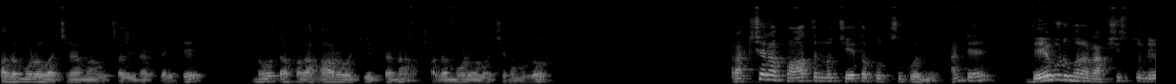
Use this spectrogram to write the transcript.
పదమూడవ వచనం మనం చదివినట్లయితే నూట పదహారవ కీర్తన పదమూడవ వచనములో రక్షణ పాత్రను చేతపుచ్చుకొని అంటే దేవుడు మన రక్షిస్తూనే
